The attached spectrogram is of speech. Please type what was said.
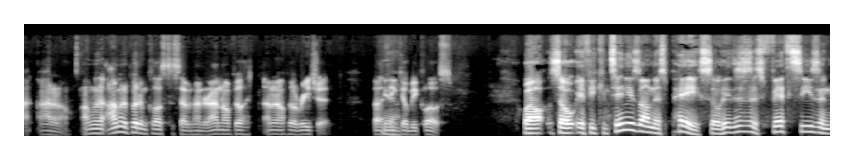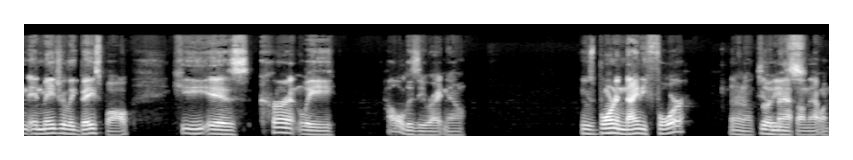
I, I, don't know. I'm going to I'm to put him close to 700. I don't know if he'll I don't know if he'll reach it, but I yeah. think he'll be close. Well, so if he continues on this pace, so this is his fifth season in Major League Baseball. He is currently, how old is he right now? He was born in 94. I don't know. Do so the math on that one.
